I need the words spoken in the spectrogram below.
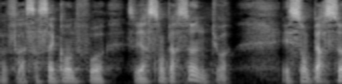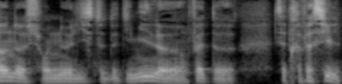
enfin 150 fois, ça veut dire 100 personnes, tu vois. Et 100 personnes sur une liste de 10 000, en fait, c'est très facile.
